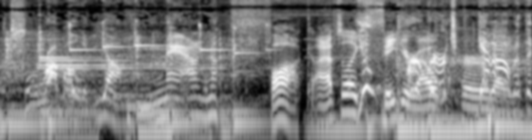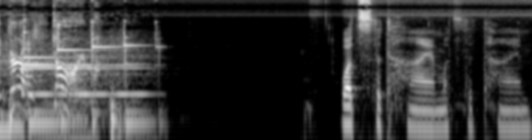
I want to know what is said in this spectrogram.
Of trouble, young man. Fuck, I have to like You figure out her. Get out of the girl's dorm. What's the time? What's the time?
